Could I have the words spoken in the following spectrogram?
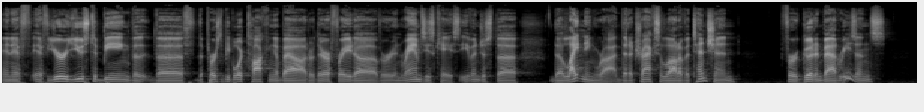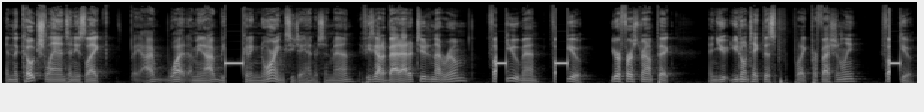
And if if you're used to being the the the person people are talking about or they're afraid of, or in Ramsey's case, even just the the lightning rod that attracts a lot of attention for good and bad reasons, and the coach lands and he's like, I what? I mean, I'd be ignoring CJ Henderson, man. If he's got a bad attitude in that room, fuck you, man. Fuck you. You're a first round pick, and you you don't take this like professionally. Fuck you.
